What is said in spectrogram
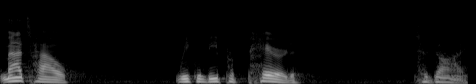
And that's how we can be prepared to die.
